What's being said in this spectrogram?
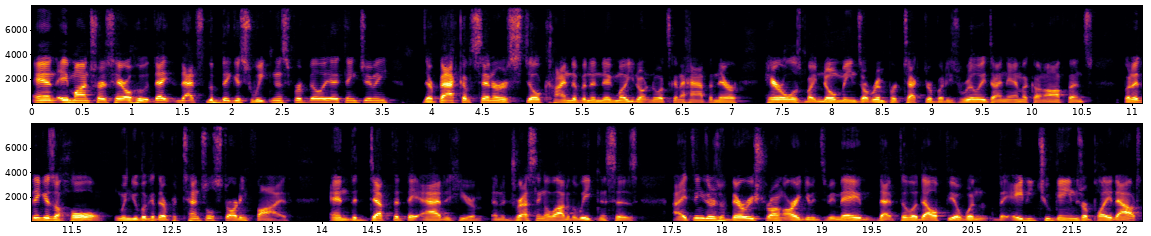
and a Montrezl Harrell, who that, that's the biggest weakness for Philly, I think, Jimmy, Their backup center is still kind of an enigma. You don't know what's going to happen there. Harrell is by no means a rim protector, but he's really dynamic on offense. But I think as a whole, when you look at their potential starting five and the depth that they added here and addressing a lot of the weaknesses, I think there's a very strong argument to be made that Philadelphia, when the 82 games are played out,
